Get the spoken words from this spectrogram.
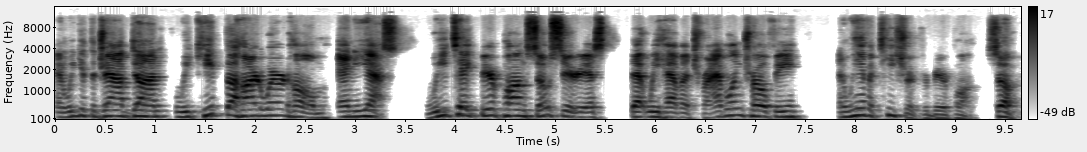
and we get the job done. We keep the hardware at home. And yes, we take beer pong so serious that we have a traveling trophy and we have a t shirt for beer pong. So,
